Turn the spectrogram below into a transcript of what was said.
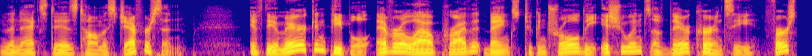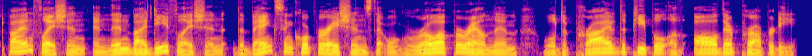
The next is Thomas Jefferson. If the American people ever allow private banks to control the issuance of their currency, first by inflation and then by deflation, the banks and corporations that will grow up around them will deprive the people of all their property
